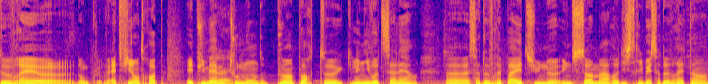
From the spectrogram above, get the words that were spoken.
devraient euh, donc être philanthropes et puis même Ouais. tout le monde peu importe euh, les niveaux de salaire euh, ça devrait pas être une, une somme à redistribuer ça devrait être un,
